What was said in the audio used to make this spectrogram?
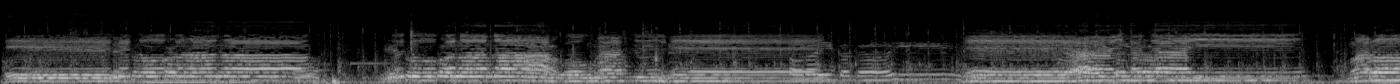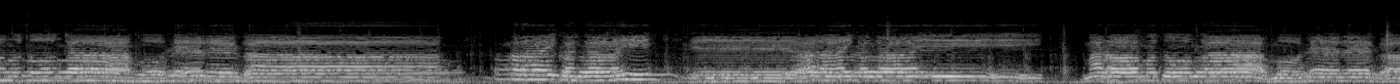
Nito ka na na, nito ka na na kung matime. Aray kagay, aray kagay, maromotong ka ko herega. Aray kagay, aray kagay, maromotong ka mo herega.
